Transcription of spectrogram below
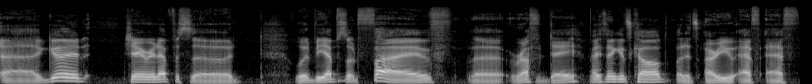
a good Jared episode would be episode five, uh, Rough Day, I think it's called, but it's R U F F.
